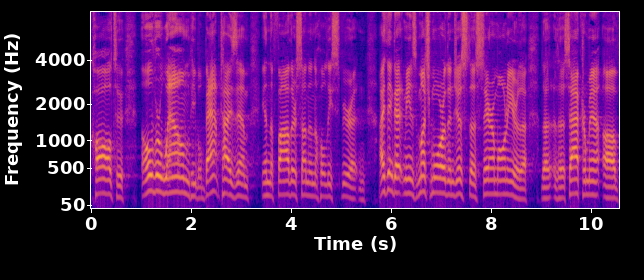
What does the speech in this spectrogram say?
call to overwhelm people, baptize them in the Father, Son, and the Holy Spirit. And I think that means much more than just the ceremony or the, the, the sacrament of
